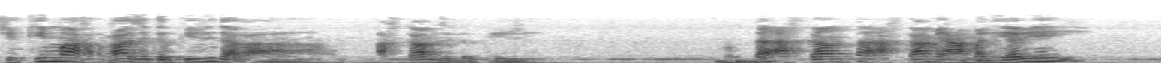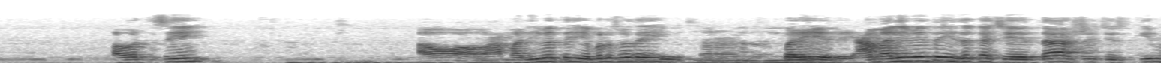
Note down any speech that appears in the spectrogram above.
چې کوم غا ذکر کیږي دا احکام ذکر کیږي نو دا احکام ته احکام عملیه وي او تسي او عملی وته یو بل څه دی پرې دی عملی وته ځکه چې دا چې کوم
